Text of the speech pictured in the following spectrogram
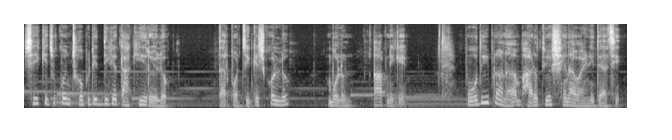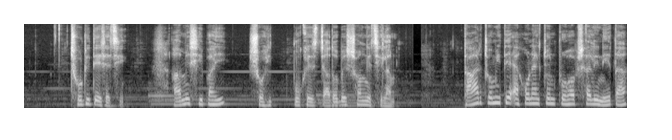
সে কিছুক্ষণ ছবিটির দিকে তাকিয়ে রইল। তারপর জিজ্ঞেস করল, বলুন, আপনি কে? প্রদীপ রানা, ভারতীয় সেনাবাহিনীতে আছি। ছুটিতে এসেছি। আমি সিপাহী, শহীদ মুকেশ যাদবের সঙ্গে ছিলাম। তার জমিতে এখন একজন প্রভাবশালী নেতা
